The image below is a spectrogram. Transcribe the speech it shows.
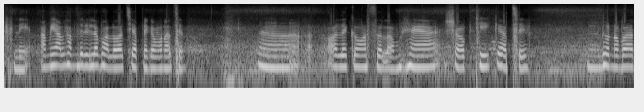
আপনি? আমি আলহামদুলিল্লাহ ভালো আছি আপনি কেমন আছেন? ওয়ালাইকুম আসসালাম। হ্যাঁ সব ঠিক আছে। ধন্যবাদ।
